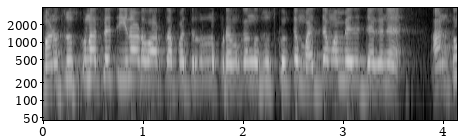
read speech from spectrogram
మనం చూసుకున్నట్లయితే ఈనాడు వార్తాపత్రికల్లో ప్రముఖంగా చూసుకుంటే మద్యం అమ్మేది జగనే అంటూ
